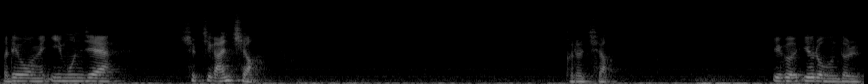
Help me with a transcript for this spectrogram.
어떻게 보면 이 문제 쉽지가 않죠? 그렇죠? 이거 여러분들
